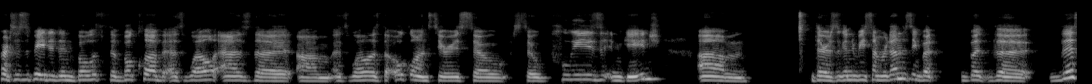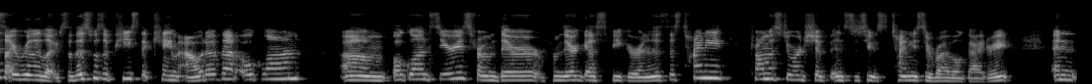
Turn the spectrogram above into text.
participated in both the book club as well as the um, as well as the Oaklawn series. So so please engage. Um, there's going to be some redundancy, but but the this I really liked. So this was a piece that came out of that Oaklawn um, Oaklawn series from their from their guest speaker, and it's this tiny Trauma Stewardship Institute's tiny survival guide, right? And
